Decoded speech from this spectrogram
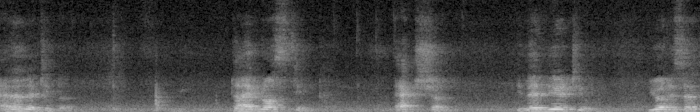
analytical, diagnostic, action, evaluative, your research,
